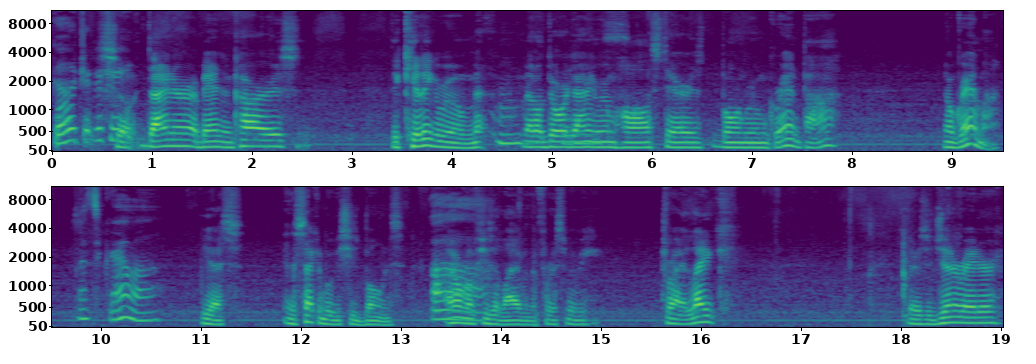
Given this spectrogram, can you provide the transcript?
Go trick or treat. So diner, abandoned cars, the killing room, me- oh, metal door, dining room, hall, stairs, bone room, grandpa. No, grandma. That's grandma. Yes. In the second movie, she's Bones. I don't know if she's oh. alive in the first movie. Dry lake. There's a generator.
